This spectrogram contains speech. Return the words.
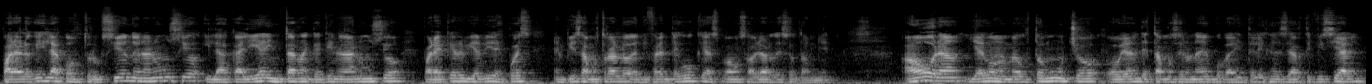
para lo que es la construcción de un anuncio y la calidad interna que tiene el anuncio para que Airbnb después empiece a mostrarlo en diferentes búsquedas. Vamos a hablar de eso también. Ahora, y algo que me gustó mucho, obviamente estamos en una época de inteligencia artificial,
